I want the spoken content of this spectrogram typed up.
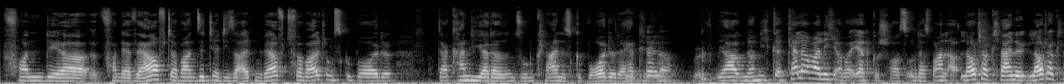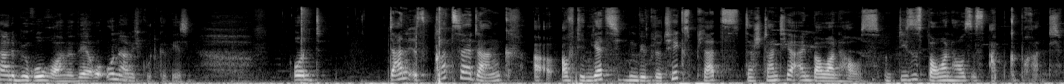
von der, von der Werft, da waren, sind ja diese alten Werftverwaltungsgebäude, da kann die ja da in so ein kleines Gebäude, da hätten Keller. ja noch nicht Keller war nicht, aber Erdgeschoss und das waren lauter kleine lauter kleine Büroräume, wäre unheimlich gut gewesen. Und dann ist Gott sei Dank auf dem jetzigen Bibliotheksplatz, da stand hier ein Bauernhaus und dieses Bauernhaus ist abgebrannt.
